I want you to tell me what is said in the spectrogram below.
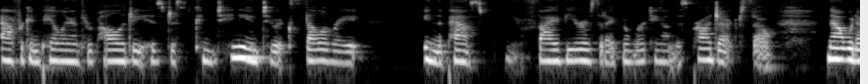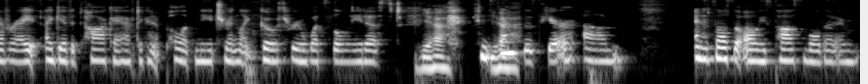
African paleoanthropology has just continued to accelerate in the past you know, five years that I've been working on this project. So now whenever I, I give a talk, I have to kind of pull up nature and like go through what's the latest yeah, consensus yeah. here. Um, and it's also always possible that I'm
